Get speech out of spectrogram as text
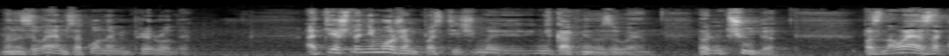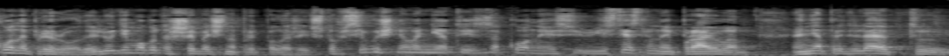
мы называем законами природы. А те, что не можем постичь, мы никак не называем. Говорим чудо. Познавая законы природы, люди могут ошибочно предположить, что Всевышнего нет, есть законы, естественные правила, они определяют э,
